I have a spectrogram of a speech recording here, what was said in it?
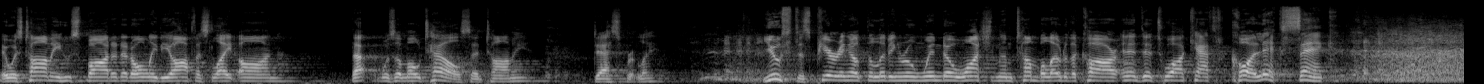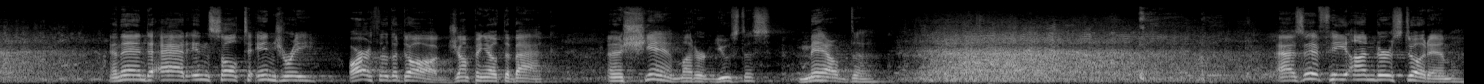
It was Tommy who spotted it, only the office light on. That was a motel, said Tommy, desperately. Eustace peering out the living room window, watching them tumble out of the car. Un, deux, trois, quatre, colique, cinq. And then, to add insult to injury, Arthur the dog jumping out the back. Un chien, muttered Eustace. Merde. As if he understood him,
